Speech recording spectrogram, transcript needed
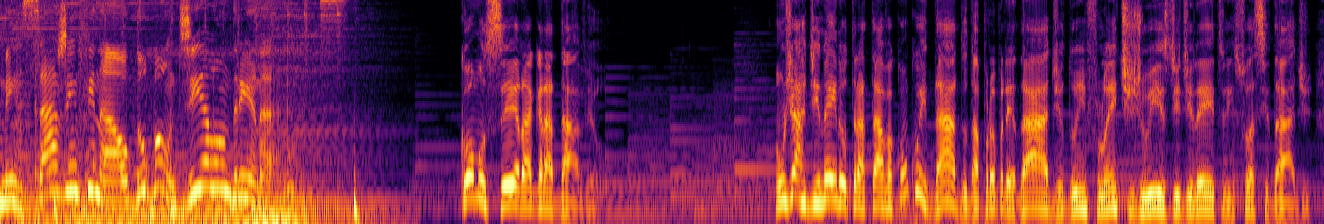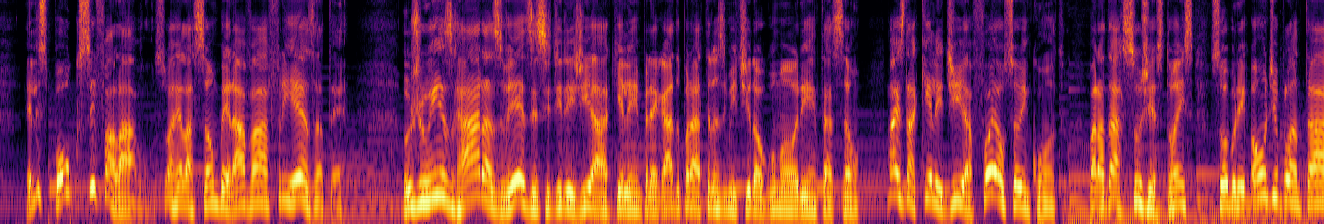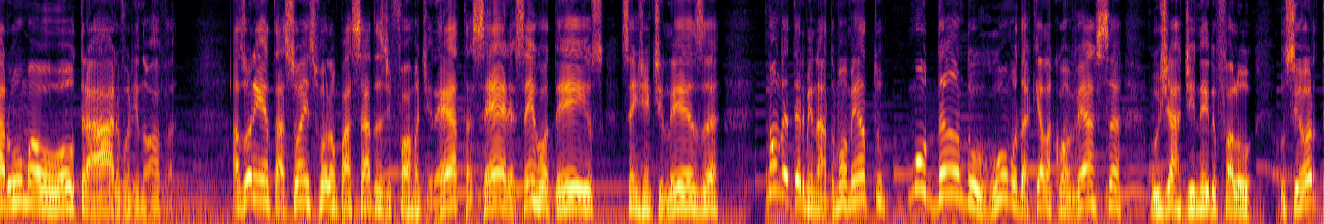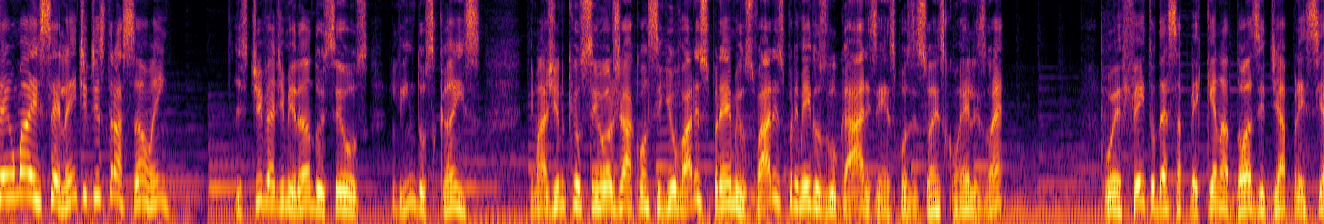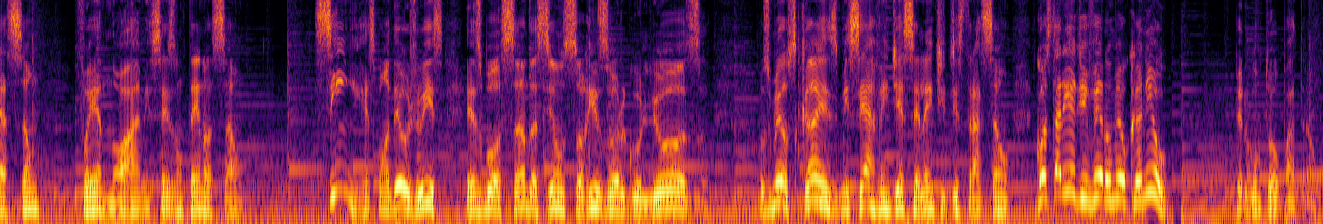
Mensagem final do Bom Dia Londrina. Como ser agradável. Um jardineiro tratava com cuidado da propriedade do influente juiz de direito em sua cidade. Eles pouco se falavam, sua relação beirava a frieza até. O juiz raras vezes se dirigia àquele empregado para transmitir alguma orientação, mas naquele dia foi ao seu encontro para dar sugestões sobre onde plantar uma ou outra árvore nova. As orientações foram passadas de forma direta, séria, sem rodeios, sem gentileza. Num determinado momento, mudando o rumo daquela conversa, o jardineiro falou: O senhor tem uma excelente distração, hein? Estive admirando os seus lindos cães. Imagino que o senhor já conseguiu vários prêmios, vários primeiros lugares em exposições com eles, não é? O efeito dessa pequena dose de apreciação foi enorme, vocês não têm noção. Sim, respondeu o juiz, esboçando assim um sorriso orgulhoso. Os meus cães me servem de excelente distração. Gostaria de ver o meu canil? perguntou o patrão.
